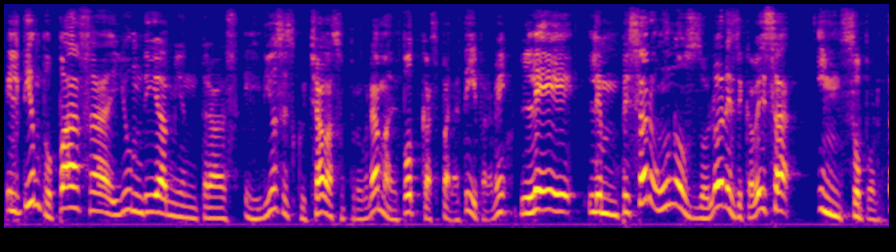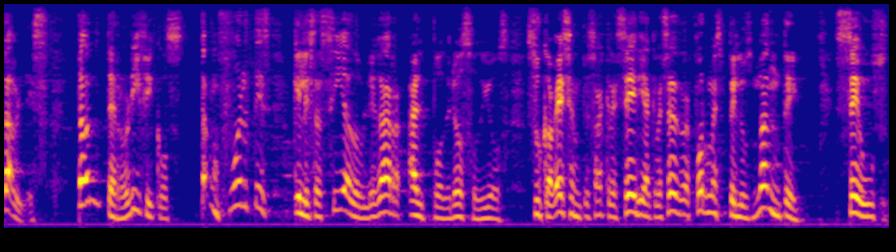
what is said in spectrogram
El tiempo pasa y un día mientras el dios escuchaba su programa de podcast para ti y para mí, le, empezaron unos dolores de cabeza insoportables, tan terroríficos, tan fuertes que les hacía doblegar al poderoso dios. Su cabeza empezó a crecer y a crecer de forma espeluznante. Zeus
